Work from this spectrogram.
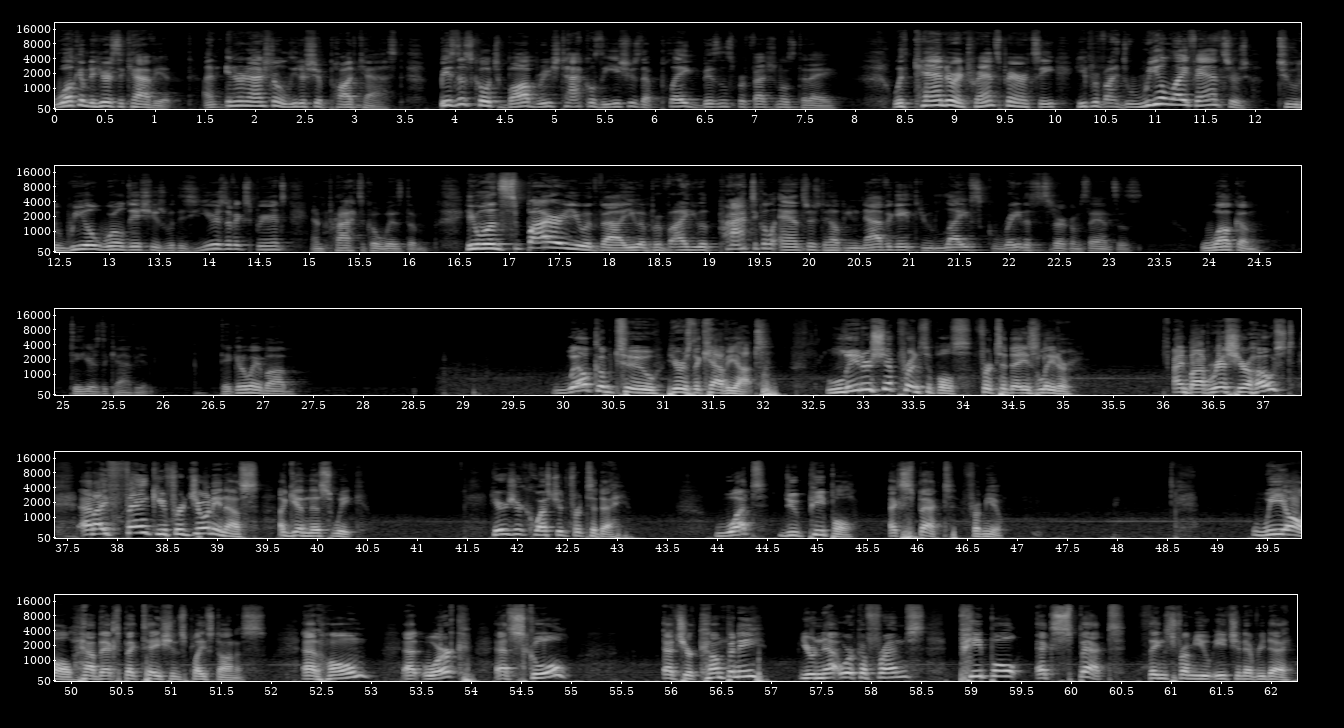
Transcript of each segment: Welcome to Here's the Caveat, an international leadership podcast. Business coach Bob Reich tackles the issues that plague business professionals today. With candor and transparency, he provides real life answers to the real world issues with his years of experience and practical wisdom. He will inspire you with value and provide you with practical answers to help you navigate through life's greatest circumstances. Welcome to Here's the Caveat. Take it away, Bob. Welcome to Here's the Caveat Leadership Principles for Today's Leader. I'm Bob Risch, your host, and I thank you for joining us again this week. Here's your question for today What do people expect from you? We all have expectations placed on us at home, at work, at school, at your company, your network of friends. People expect things from you each and every day.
